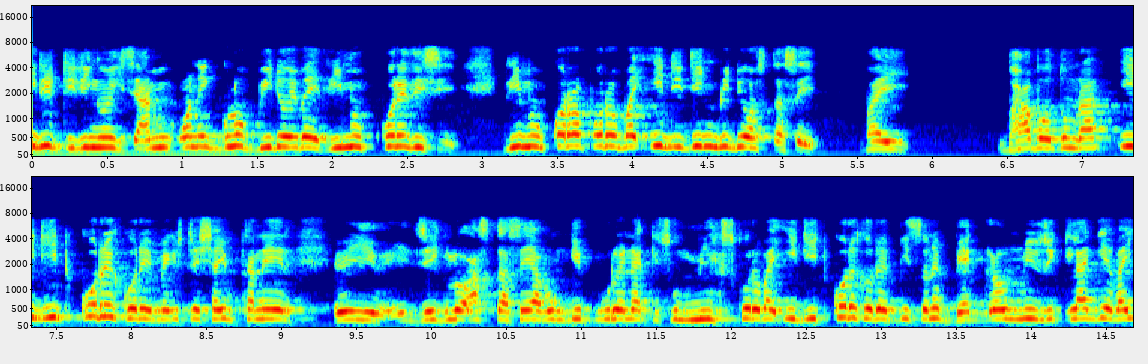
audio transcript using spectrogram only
ইডিটিং হয়ে গেছে। আমি অনেকগুলো ভিডিও ভাই রিমুভ করে দিছি। রিমুভ করার পরেও ভাই এডিটিং ভিডিও আসতেছে। ভাই ভাবো তোমরা এডিট করে করে মেগাস্টার শাহিব খানের এই যেগুলো আস্তে আস্তে এবং কি পুরে না কিছু মিক্স করে বা এডিট করে করে পিছনে ব্যাকগ্রাউন্ড মিউজিক লাগিয়ে ভাই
